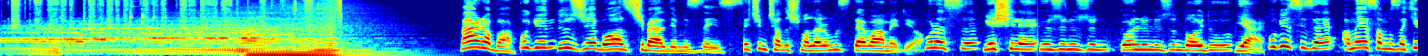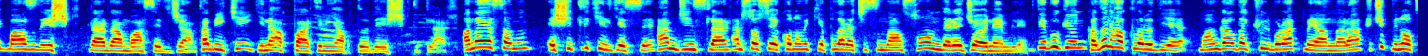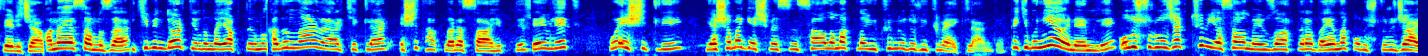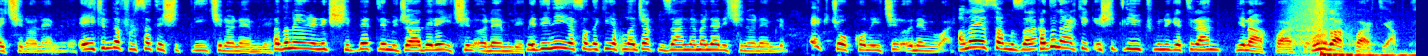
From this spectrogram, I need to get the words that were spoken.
Thank you. Merhaba. Bugün Düzce Boğaziçi beldemizdeyiz. Seçim çalışmalarımız devam ediyor. Burası yeşile gözünüzün, gönlünüzün doyduğu yer. Bugün size anayasamızdaki bazı değişikliklerden bahsedeceğim. Tabii ki yine AK Parti'nin yaptığı değişiklikler. Anayasanın eşitlik ilkesi hem cinsler hem sosyoekonomik yapılar açısından son derece önemli. Ve bugün kadın hakları diye mangalda kül bırakmayanlara küçük bir not vereceğim. Anayasamıza 2004 yılında yaptığımız kadınlar ve erkekler eşit haklara sahiptir. Devlet bu eşitliği yaşama geçmesini sağlamakla yükümlüdür hükme eklendi. Peki bu niye önemli? Oluşturulacak tüm yasal mevzuatlara dayanak oluşturacağı için önemli. Eğitimde fırsat eşitliği için önemli. Kadına yönelik şiddetle mücadele için önemli. Medeni yasadaki yapılacak düzenlemeler için önemli. Pek çok konu için önemi var. Anayasamıza kadın erkek eşitliği hükmünü getiren yine AK Parti. Bunu da AK Parti yaptı.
